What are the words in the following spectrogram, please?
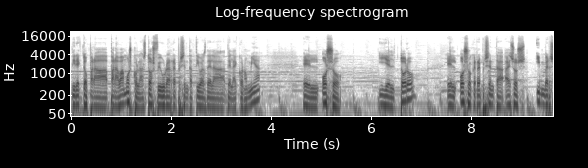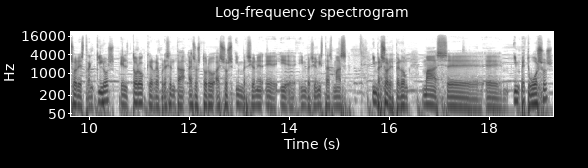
directo para, para, Vamos con las dos figuras representativas de la, de la economía, el oso y el toro. El oso que representa a esos inversores tranquilos, el toro que representa a esos toro, a esos inversiones, eh, eh, inversionistas más, inversores, perdón, más impetuosos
